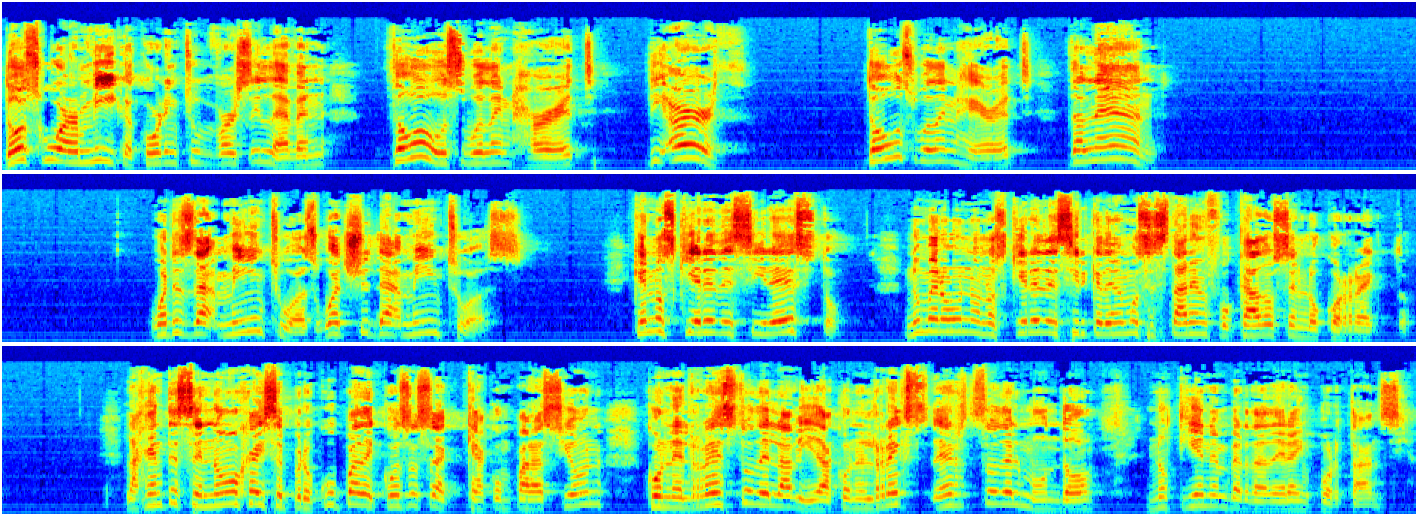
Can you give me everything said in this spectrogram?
those who are meek, according to verse 11, those will inherit the earth. Those will inherit the land. What does that mean to us? What should that mean to us? ¿Qué nos quiere decir esto? Número uno, nos quiere decir que debemos estar enfocados en lo correcto. La gente se enoja y se preocupa de cosas que a comparación con el resto de la vida, con el resto del mundo, no tienen verdadera importancia.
